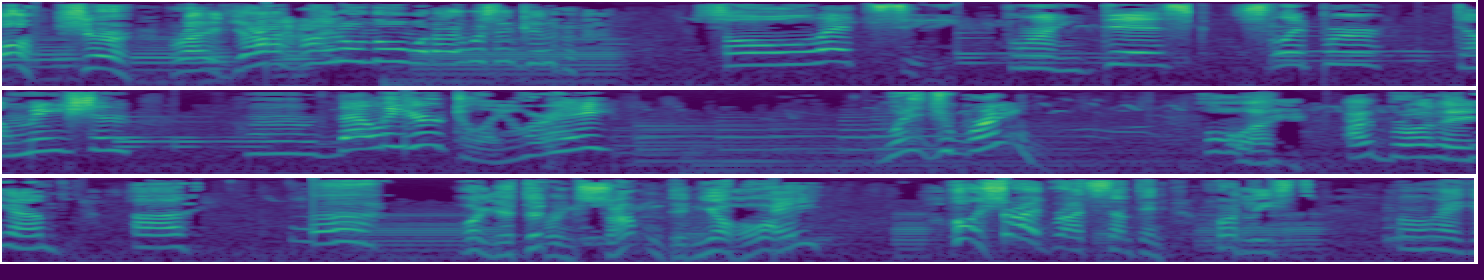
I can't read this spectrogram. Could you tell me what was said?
Oh, sure, right. Yeah, I don't know what I was thinking. So let's see. Flying disc, slipper, Dalmatian. Hmm, that'll be your toy, Jorge. What did you bring? Oh, I I brought a um uh uh Oh, you did bring something, didn't you, Jorge? oh sure I brought something or at least oh I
